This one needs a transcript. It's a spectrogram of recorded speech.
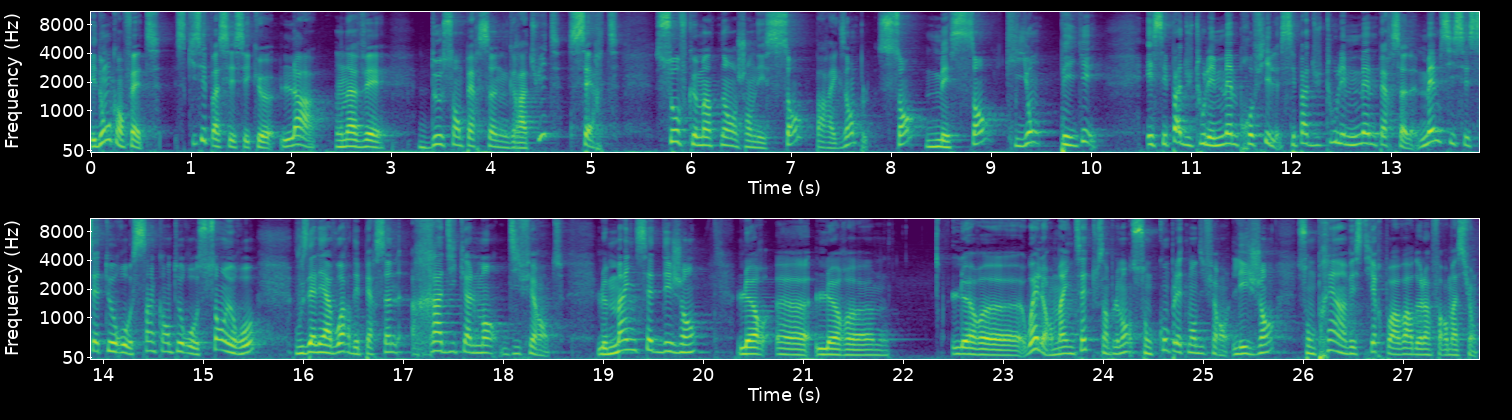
Et donc, en fait, ce qui s'est passé, c'est que là, on avait 200 personnes gratuites, certes, sauf que maintenant, j'en ai 100, par exemple, 100, mais 100 qui ont payé. Et c'est pas du tout les mêmes profils, c'est pas du tout les mêmes personnes. Même si c'est 7 euros, 50 euros, 100 euros, vous allez avoir des personnes radicalement différentes. Le mindset des gens, leur, euh, leur euh, euh, leur mindset tout simplement sont complètement différents. Les gens sont prêts à investir pour avoir de l'information.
